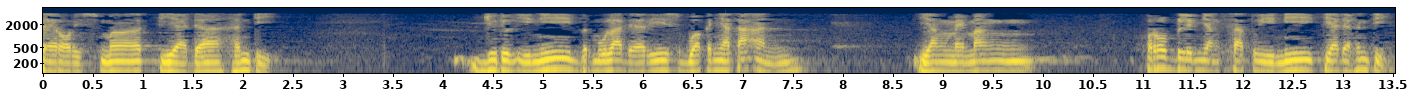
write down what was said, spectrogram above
terorisme tiada henti. Judul ini bermula dari sebuah kenyataan yang memang problem yang satu ini tiada henti.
